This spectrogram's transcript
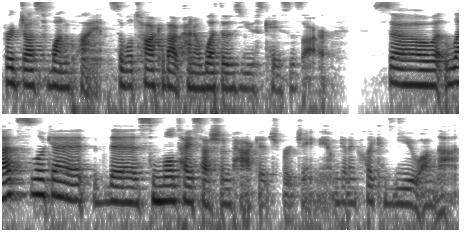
for just one client. So we'll talk about kind of what those use cases are. So let's look at this multi-session package for Jamie. I'm gonna click view on that.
